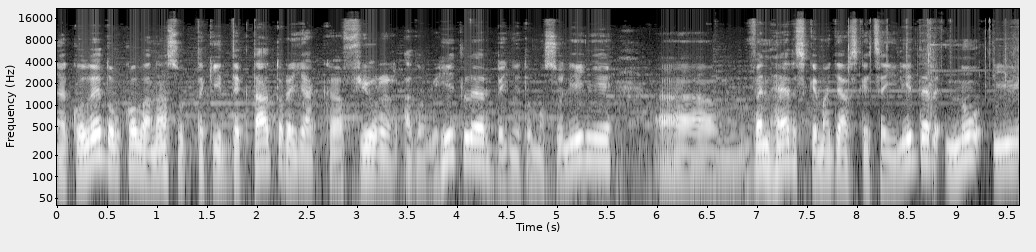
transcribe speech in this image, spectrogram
е, коли довкола нас от такі диктатори, як е, Фюрер Адольф Гітлер, Беніто Муссоліні, е, венгерський, мадярський цей лідер. Ну і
